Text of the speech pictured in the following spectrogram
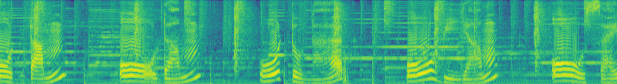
ஓட்டம் ஓடம் ஓட்டுநர் ஓவியம் ஓசை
